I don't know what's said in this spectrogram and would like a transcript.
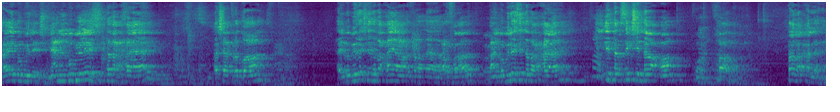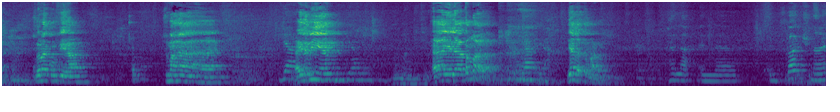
هاي ال population يعني ال population تبع هاي شايف رضوان. هاي ال population تبع هاي آه، عرفات. مع ال population تبع هاي ال intersection تبعهم. طلع هلا هاي شو رايكم فيها؟ شو معناها هاي؟ هاي لمين؟ هاي لتمارا يلا تمارا هلا ال- ال partner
